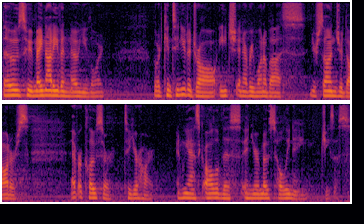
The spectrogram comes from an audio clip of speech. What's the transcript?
those who may not even know you, Lord. Lord, continue to draw each and every one of us, your sons, your daughters, ever closer to your heart. And we ask all of this in your most holy name, Jesus.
